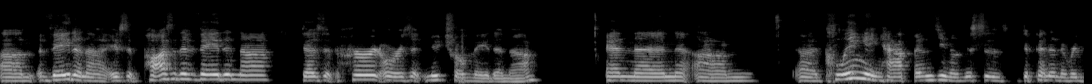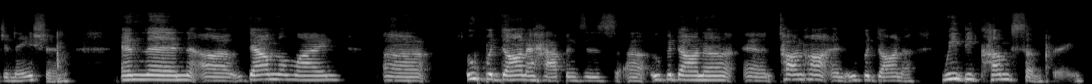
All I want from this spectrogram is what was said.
um, vedana? Is it positive vedana? Does it hurt or is it neutral vedana? And then um, uh, clinging happens. You know, this is dependent origination. And then uh, down the line, uh, upadana happens is uh, upadana and tanha and upadana we become something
